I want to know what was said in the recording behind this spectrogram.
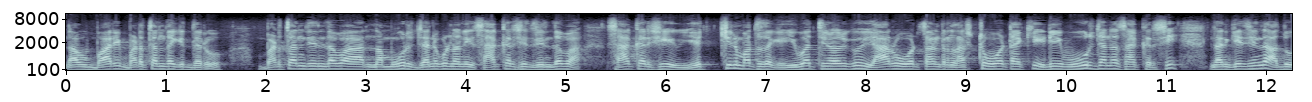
ನಾವು ಭಾರಿ ಬಡತನದಾಗಿದ್ದರು. ಬಡತನದಿಂದವ ನಮ್ಮೂರು ಜನಗಳು ನನಗೆ ಸಹಕರಿಸಿದ್ರಿಂದವ ಸಹಕರಿಸಿ ಹೆಚ್ಚಿನ ಮತದಾಗಿ ಇವತ್ತಿನವರೆಗೂ ಯಾರು ಓಟ್ ತಗೊಂಡ್ರಲ್ಲ ಅಷ್ಟು ಓಟ್ ಹಾಕಿ ಇಡೀ ಊರು ಜನ ಸಹಕರಿಸಿ ನನಗೆ ಇದರಿಂದ ಅದು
